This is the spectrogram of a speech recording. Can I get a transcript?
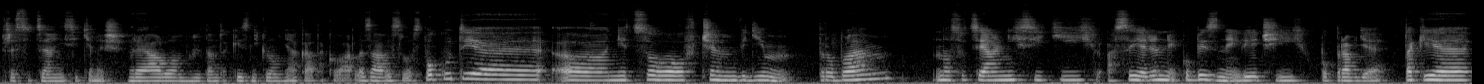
přes sociální sítě než v reálu a může tam taky vzniknout nějaká takováhle závislost. Pokud je něco, v čem vidím problém, na sociálních sítích asi jeden jakoby z největších, popravdě, tak je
